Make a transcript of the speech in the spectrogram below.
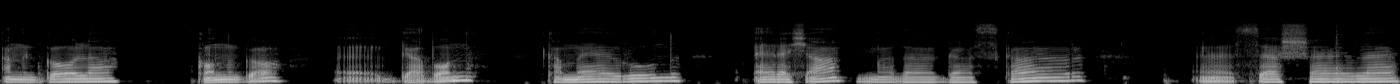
Angola, Kongo, e, Gabon, Kamerun, RSA, Madagaskar, e, Seszele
